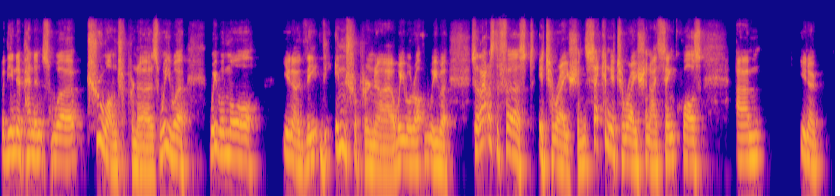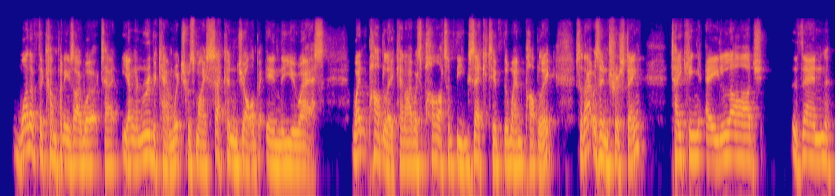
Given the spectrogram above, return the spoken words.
but the independents were true entrepreneurs. We were we were more you know the the entrepreneur we were we were so that was the first iteration the second iteration i think was um, you know one of the companies i worked at young and rubicam which was my second job in the us went public and i was part of the executive that went public so that was interesting taking a large then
